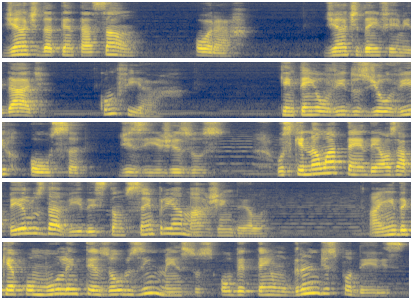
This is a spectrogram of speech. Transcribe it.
Diante da tentação, orar. Diante da enfermidade, confiar. Quem tem ouvidos de ouvir, ouça, dizia Jesus. Os que não atendem aos apelos da vida estão sempre à margem dela. Ainda que acumulem tesouros imensos ou detenham grandes poderes,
